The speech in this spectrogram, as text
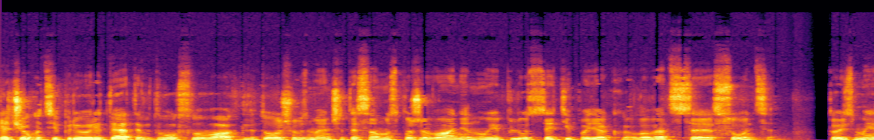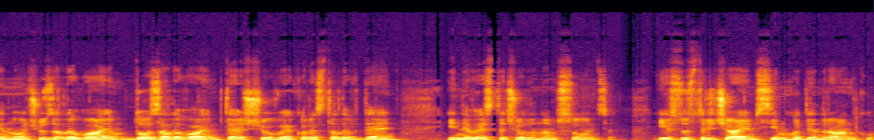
Для чого ці пріоритети в двох словах? Для того, щоб зменшити самоспоживання, ну і плюс це типу як ловець сонця. Тобто ми ночі заливаємо, дозаливаємо те, що використали в день і не вистачило нам сонця. І зустрічаємо 7 годин ранку.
